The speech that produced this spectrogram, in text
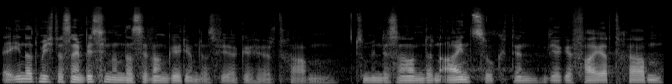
erinnert mich das ein bisschen an das Evangelium, das wir gehört haben. Zumindest an den Einzug, den wir gefeiert haben,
